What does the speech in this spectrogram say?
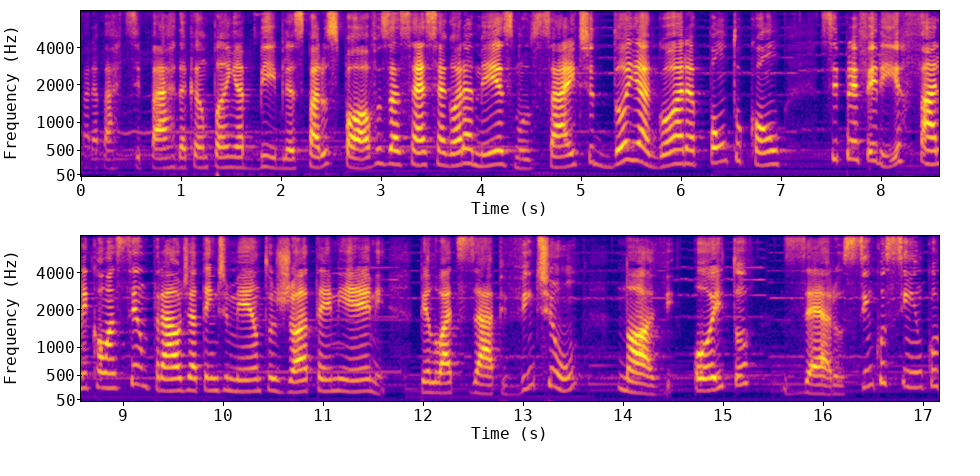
Para participar da campanha Bíblias para os Povos, acesse agora mesmo o site doiagora.com. Se preferir, fale com a Central de Atendimento JMM pelo WhatsApp 21 98 055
